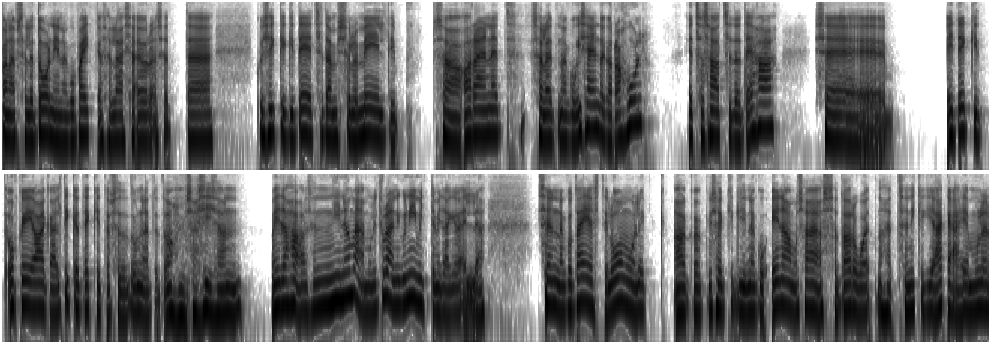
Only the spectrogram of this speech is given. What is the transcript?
paneb selle tooni nagu paika selle asja juures, et äh, kui sa ikkagi teed seda, mis sulle meeldib, sa arened, sa oled nagu iseendaga rahul, et sa saad seda teha. see ei tekita, okei okay,, aeg-ajalt ikka tekitab seda tunnet, et oh, mis asi see on, ma ei taha, see on nii nõme, mul ei tule niikuinii mitte midagi välja. see on nagu täiesti loomulik, aga kui sa ikkagi nagu enamuse ajast saad aru, et noh, et see on ikkagi äge ja mulle,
